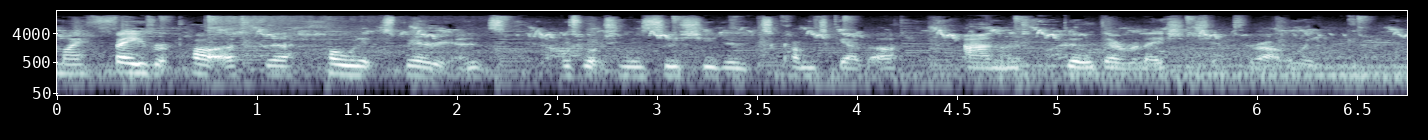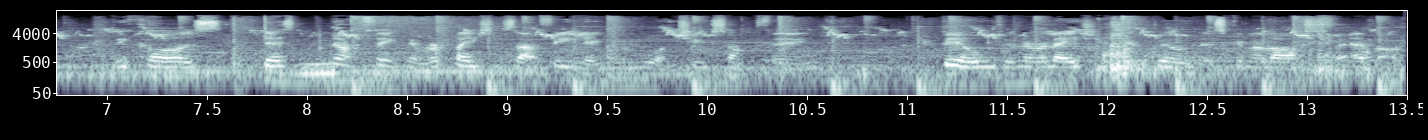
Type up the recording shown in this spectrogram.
my favourite part of the whole experience is watching these two students come together and build their relationship throughout the week. Because there's nothing that replaces that feeling of watching something build and a relationship build that's going to last forever.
